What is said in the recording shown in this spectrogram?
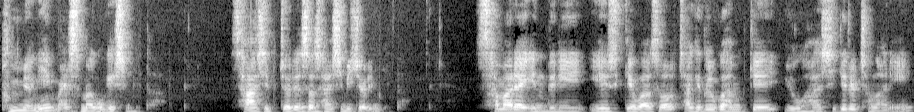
분명히 말씀하고 계십니다. 40절에서 42절입니다. 사마리아인들이 예수께 와서 자기들과 함께 유하시기를 청하니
